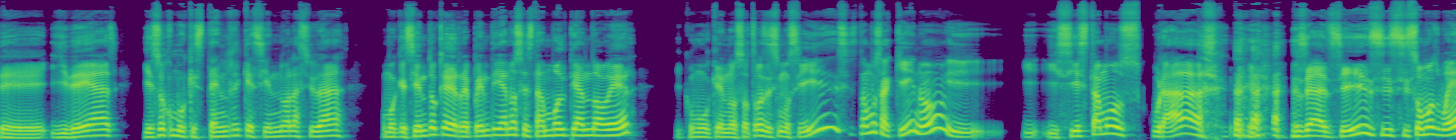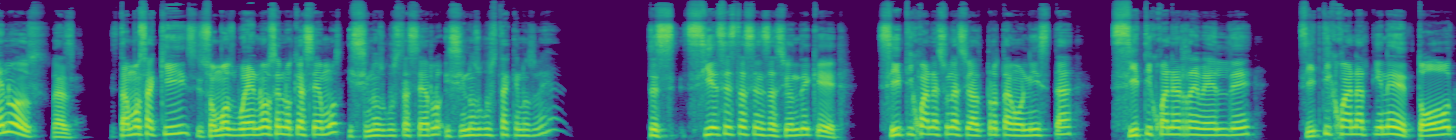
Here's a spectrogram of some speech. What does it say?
de ideas. Y eso como que está enriqueciendo a la ciudad. Como que siento que de repente ya nos están volteando a ver y como que nosotros decimos, sí, sí estamos aquí, ¿no? Y, y, sí estamos curadas. o sea, sí, sí, sí somos buenos. O sea, estamos aquí, si somos buenos en lo que hacemos y si nos gusta hacerlo y si nos gusta que nos vean. Entonces, sí es esta sensación de que sí, Tijuana es una ciudad protagonista, sí, Tijuana es rebelde, sí, Tijuana tiene de todo,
